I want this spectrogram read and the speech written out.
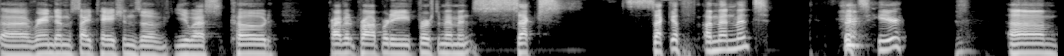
uh, random citations of U.S. code, private property, First Amendment, sex, Second Amendment. That's here. Um,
